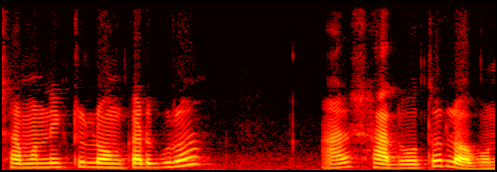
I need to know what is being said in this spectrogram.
সামান্য একটু লঙ্কার গুঁড়ো আর স্বাদ মতো লবণ।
